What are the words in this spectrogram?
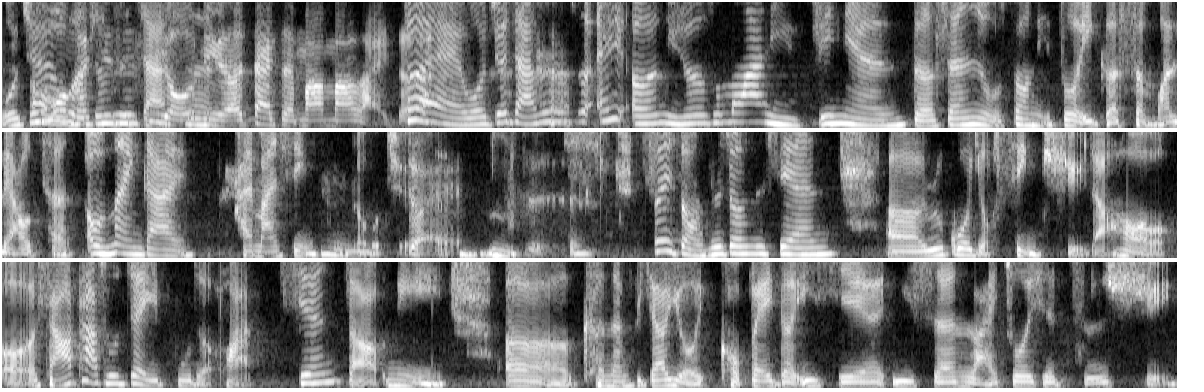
我觉得我们其实是有女儿带着妈妈来的。对，我觉得假设就是哎，儿女就是说妈妈，你今年的生日我送你做一个什么疗程？哦，那应该。还蛮幸福的，我觉得。对，嗯，所以总之就是先，呃，如果有兴趣，然后呃，想要踏出这一步的话，先找你呃，可能比较有口碑的一些医生来做一些咨询，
